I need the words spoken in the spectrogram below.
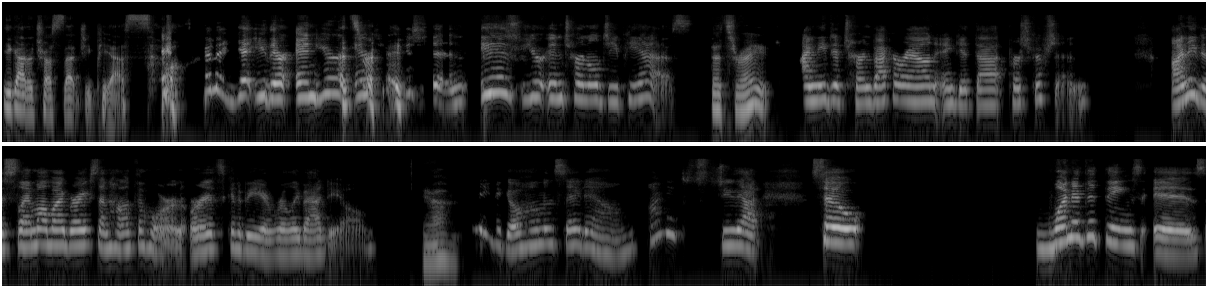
you got to trust that GPS. So. It's going to get you there. And your That's intuition right. is your internal GPS. That's right. I need to turn back around and get that prescription. I need to slam on my brakes and honk the horn, or it's going to be a really bad deal. Yeah. I need to go home and stay down. I need to do that. So, one of the things is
